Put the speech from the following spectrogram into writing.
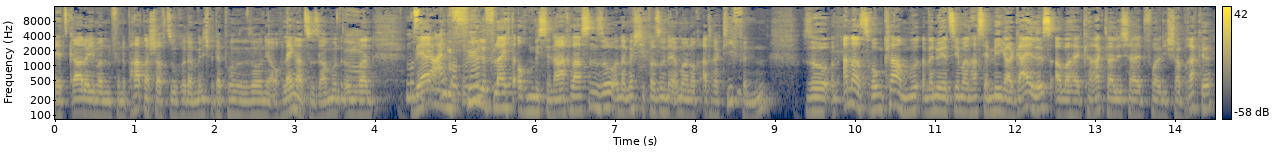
jetzt gerade jemanden für eine Partnerschaft suche, dann bin ich mit der Person ja auch länger zusammen und irgendwann Muss werden die angucken, Gefühle ne? vielleicht auch ein bisschen nachlassen so und dann möchte ich die Person ja immer noch attraktiv finden. So und andersrum, klar, wenn du jetzt jemanden hast, der mega geil ist, aber halt charakterlich halt voll die Schabracke,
